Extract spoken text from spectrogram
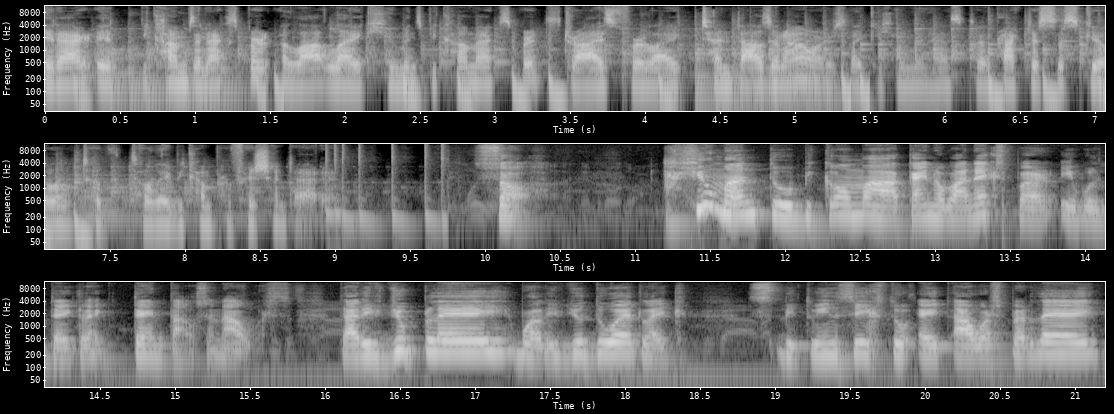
it, it becomes an expert, a lot like humans become experts. Drives for like 10,000 hours, like a human has to practice a skill until, until they become proficient at it. So, a human to become a kind of an expert, it will take like 10,000 hours. That if you play, well, if you do it like between six to eight hours per day,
